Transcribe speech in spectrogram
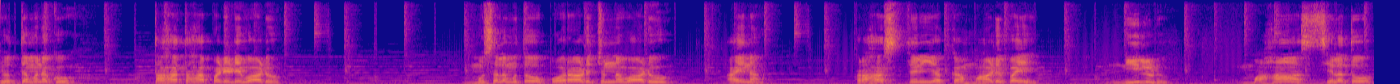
యుద్ధమునకు తహతహ పడివాడు ముసలముతో పోరాడుచున్నవాడు అయిన ప్రహస్తుని యొక్క మాడుపై నీలుడు మహాశిలతో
